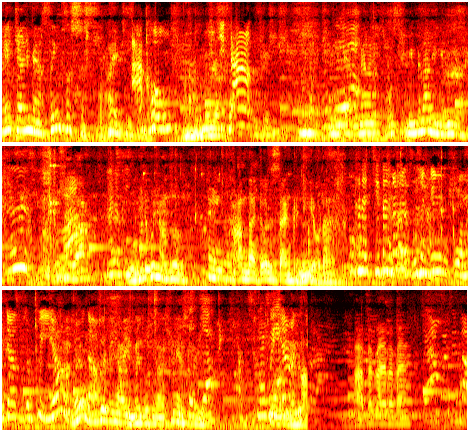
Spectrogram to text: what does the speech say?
哎，家里面笋子是四块一斤，阿空，什么鸡蛋，我们家里面那个猪食，你们那里有没有？不是啊，我们都不想做。哎呦，他们那都是山，肯定有了。我看那鸡蛋那个竹笋跟我们家的竹笋不一样，哎，我们这边还有没有竹笋啊？去年是有。不一样。好，啊，拜拜拜拜。行，我先走了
